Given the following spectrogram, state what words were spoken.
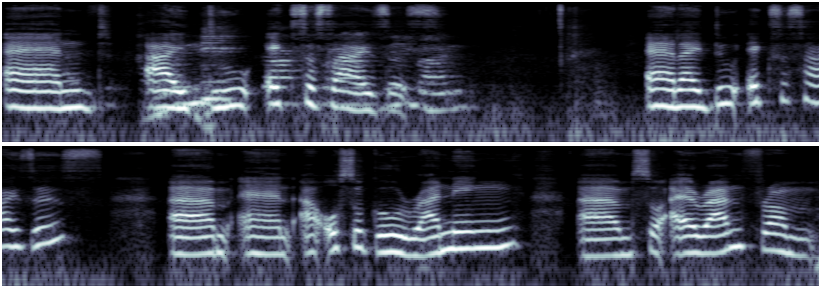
and I do exercises. And I do exercises. Um, and I also go running. Um, so I ran from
